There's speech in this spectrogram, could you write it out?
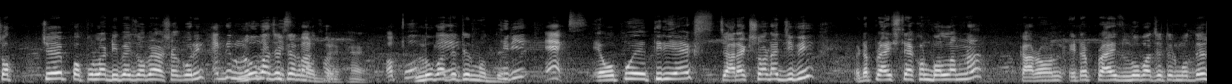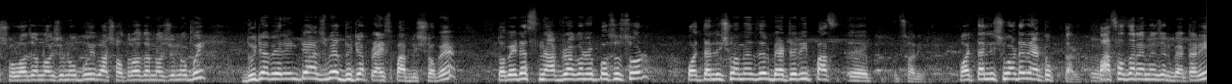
সবচেয়ে পপুলার ডিভাইস হবে আশা করি একদম লো বাজেটের মধ্যে হ্যাঁ লো বাজেটের মধ্যে। ওপো এ থ্রি এক্স চার একশো আঠাশ জিবি এটা প্রাইসটা এখন বললাম না কারণ এটার প্রাইস লো বাজেটের মধ্যে ষোলো হাজার নয়শো নব্বই বা সতেরো হাজার নয়শো নব্বই দুইটা ভেরিয়েন্টে আসবে দুইটা প্রাইস পাবলিশ হবে। তবে এটা স্ন্যাপড্রাগনের প্রসেসর পঁয়তাল্লিশশো এমএজের ব্যাটারি পাঁচ সরি পঁয়তাল্লিশ ওয়াটের অ্যাডপ্টার পাঁচ হাজার এমএজের ব্যাটারি।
